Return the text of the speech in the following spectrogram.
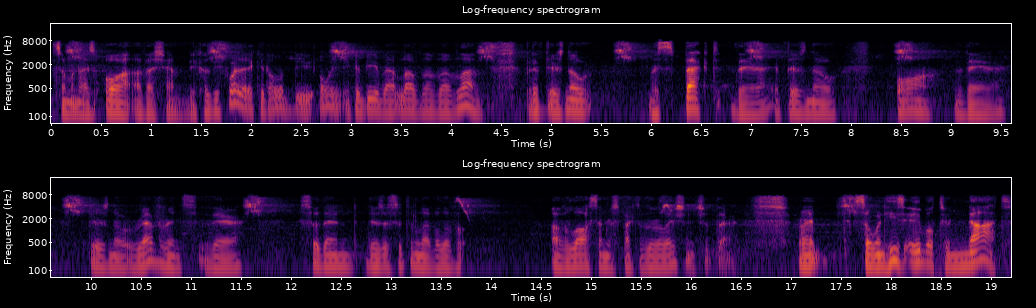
someone has awe of Hashem. Because before that, it could all be always it could be about love, love, love, love. But if there's no respect there, if there's no awe there, there's no reverence there, so then there's a certain level of of loss and respect of the relationship there, right? So when he's able to not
